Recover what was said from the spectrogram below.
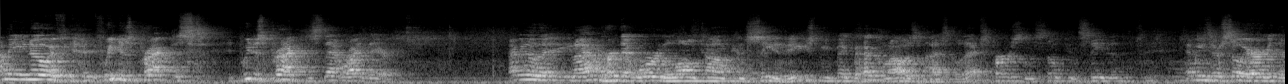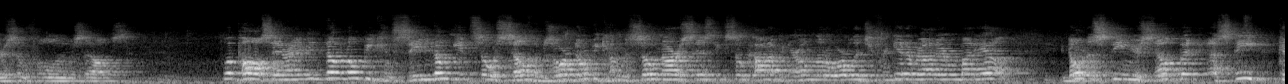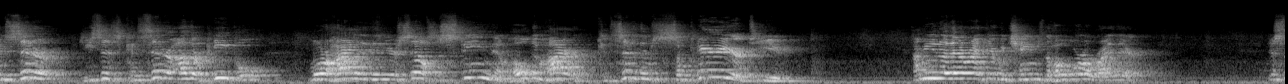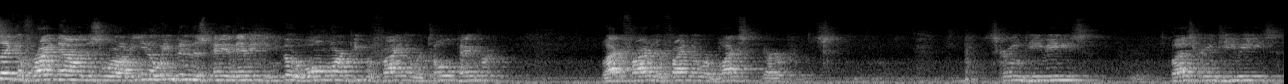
I mean, you know, if, if we just practiced, if we just practiced that right there. I mean, you know, that, you know, I haven't heard that word in a long time, conceited. It used to be big back when I was in high school. That person's so conceited. That means they're so arrogant, they're so full of themselves what Paul's saying, right? Don't, don't be conceited. Don't get so self-absorbed. Don't become so narcissistic, so caught up in your own little world that you forget about everybody else. Don't esteem yourself, but esteem, consider, he says, consider other people more highly than yourselves. Esteem them. Hold them higher. Consider them superior to you. I mean, you know, that right there would change the whole world right there. Just think of right now in this world. I mean, you know, we've been in this pandemic, and you go to Walmart, and people are fighting over toilet paper. Black Friday, they're fighting over black or screen TVs, flat screen TVs.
